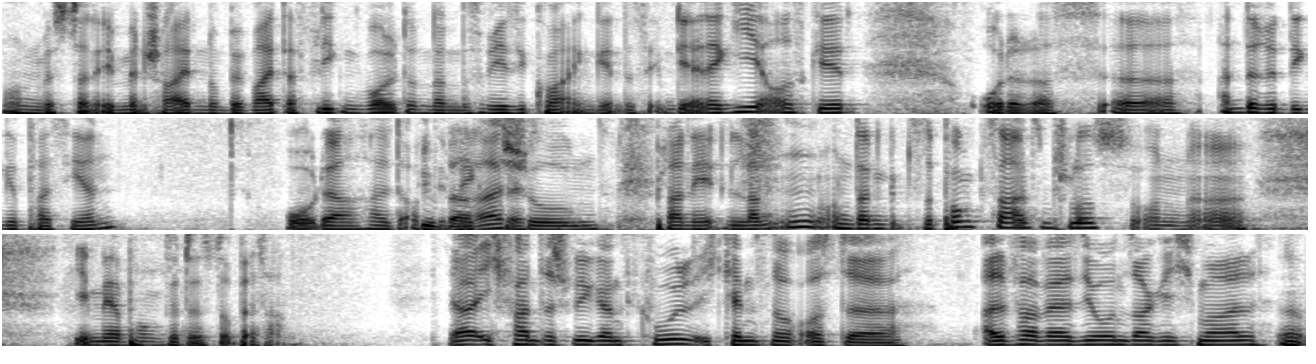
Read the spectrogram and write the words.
und müsst dann eben entscheiden, ob ihr weiterfliegen wollt und dann das Risiko eingehen, dass eben die Energie ausgeht oder dass äh, andere Dinge passieren oder halt auf dem nächstbesten Planeten landen und dann gibt es eine Punktzahl zum Schluss und äh, je mehr Punkte, desto besser. Ja, ich fand das Spiel ganz cool. Ich kenne es noch aus der Alpha-Version, sag ich mal. Ja,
